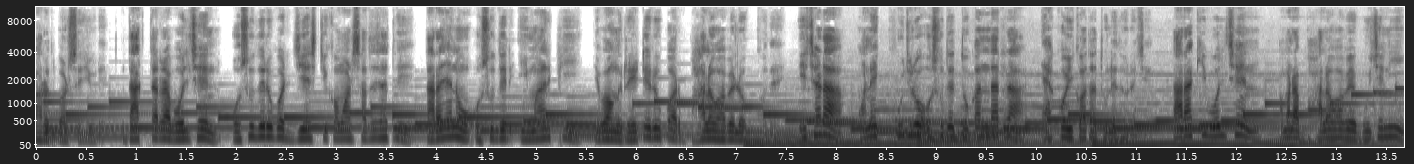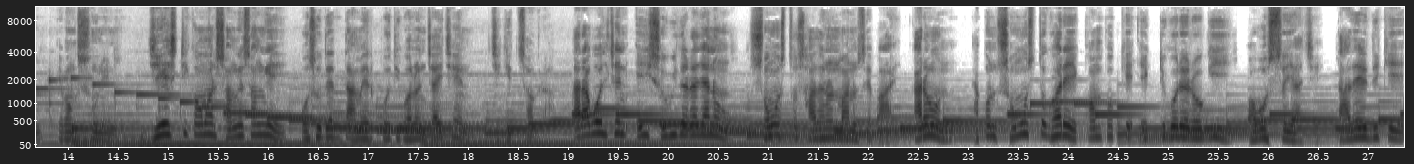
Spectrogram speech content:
ভারতবর্ষে জুড়ে। ডাক্তাররা বলছেন, ওষুধের উপর জিএসটি কমার সাথে সাথে তারা যেন ওষুধের এমআরপি এবং রেটের উপর ভালোভাবে লক্ষ্য দেয়। এছাড়া অনেক খুচরো ওষুধের দোকানদাররা একই কথা তুলে ধরেছেন তারা কি বলছেন, আমরা ভালোভাবে বুঝে নিই এবং শুনে নিই। জিএসটি কমার সঙ্গে সঙ্গে ওষুধের দামের প্রতিফলন চাইছেন চিকিৎসকরা। তারা বলছেন, এই সুবিধাটা যেন সমস্ত সাধারণ মানুষে পায়। কারণ এখন সমস্ত ঘরে কমপক্ষে একটি করে রোগী অবশ্যই আছে। তাদের দিকে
